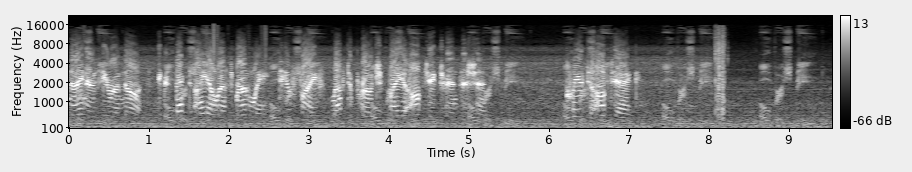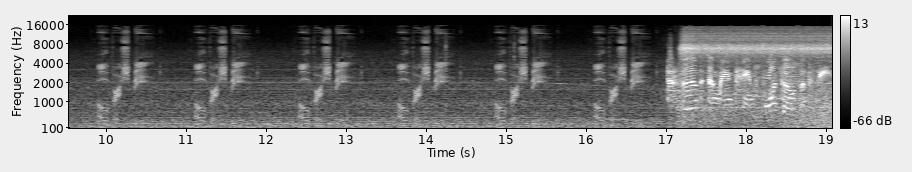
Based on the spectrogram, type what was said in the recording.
190 knots. Expect ILS runway Over 25 left approach via object transition. Overspeed. Clear to object. Overspeed. Overspeed. Overspeed. Overspeed. Overspeed. Overspeed. Overspeed. Overspeed. Descend and maintain 4,000 feet.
